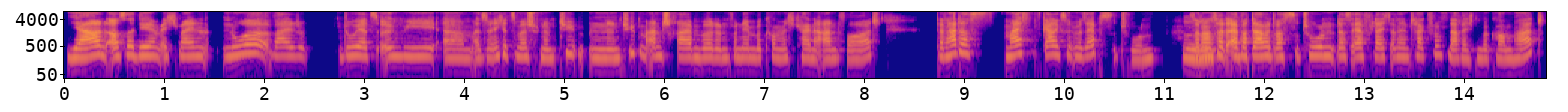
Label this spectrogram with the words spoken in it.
Ja, und außerdem, ich meine, nur weil du, du jetzt irgendwie, ähm, also wenn ich jetzt zum Beispiel einen Typen, einen Typen anschreiben würde und von dem bekomme ich keine Antwort, dann hat das meistens gar nichts mit mir selbst zu tun, mhm. sondern es hat einfach damit was zu tun, dass er vielleicht an dem Tag fünf Nachrichten bekommen hat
